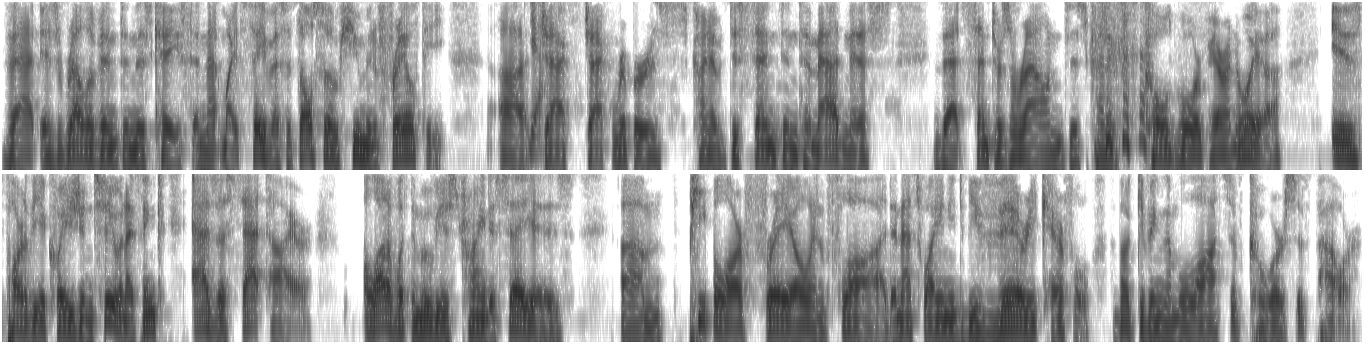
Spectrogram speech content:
that is relevant in this case and that might save us. It's also human frailty uh, yes. jack jack ripper's kind of descent into madness that centers around this kind of cold war paranoia is part of the equation too. And I think as a satire, a lot of what the movie is trying to say is um, people are frail and flawed, and that's why you need to be very careful about giving them lots of coercive power.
